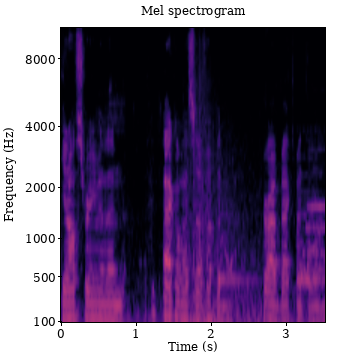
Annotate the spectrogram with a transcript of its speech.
get off stream and then pack all my stuff up and drive back to my dorm.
